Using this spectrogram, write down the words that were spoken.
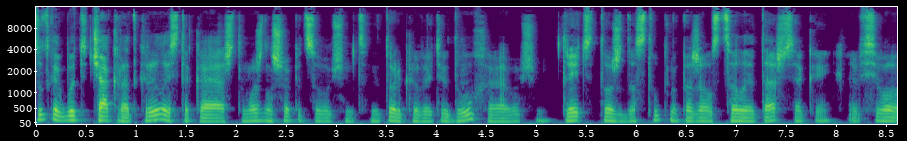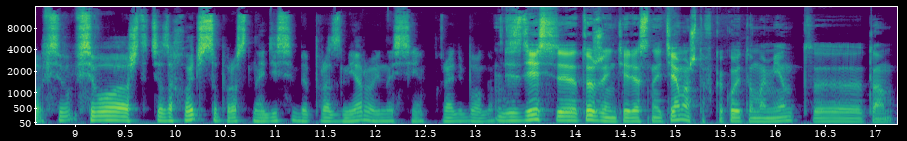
Тут как будто чакра открылась такая, что можно шопиться, в общем-то, не только в этих двух, а, в общем, третий тоже доступно, пожалуйста, целый этаж всякой. Всего, всего, всего, что тебе захочется, просто найди себе по размеру и носи, ради бога. Здесь э, тоже интересная тема, что в какой-то момент э, там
